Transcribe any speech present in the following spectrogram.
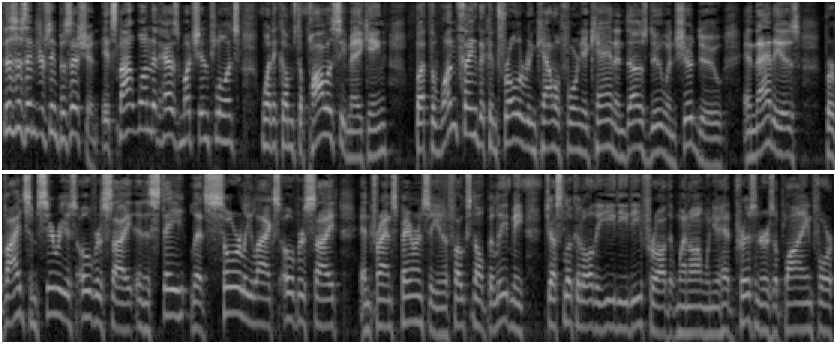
This is an interesting position. It's not one that has much influence when it comes to policy making, but the one thing the controller in California can and does do and should do, and that is provide some serious oversight in a state that sorely lacks oversight and transparency. And if folks don't believe me, just look at all the EDD fraud that went on when you had prisoners applying for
